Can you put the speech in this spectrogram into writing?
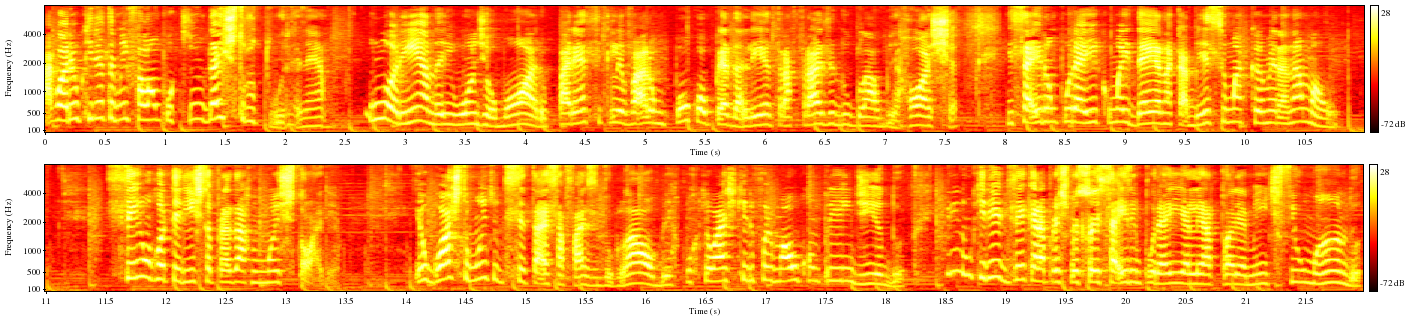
Agora eu queria também falar um pouquinho da estrutura, né? O Lorena e Onde Eu Moro parece que levaram um pouco ao pé da letra a frase do Glauber Rocha e saíram por aí com uma ideia na cabeça e uma câmera na mão, sem um roteirista para dar rumo à história. Eu gosto muito de citar essa fase do Glauber porque eu acho que ele foi mal compreendido. Ele não queria dizer que era para as pessoas saírem por aí aleatoriamente filmando,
